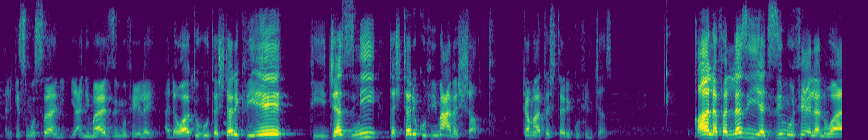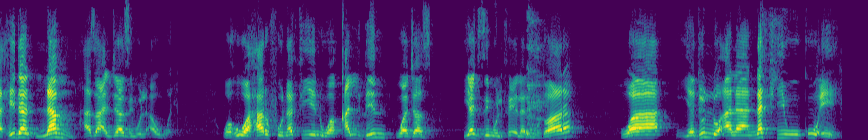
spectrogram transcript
القسم الثاني يعني ما يجزم فعلين. أدواته تشترك في إيه؟ في جزم تشترك في معنى الشرط كما تشترك في الجزم. قال فالذي يجزم فعلا واحدا لم هذا الجازم الأول. وهو حرف نفي وقلب وجزم. يجزم الفعل المضارع ويدل على نفي وقوعه.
